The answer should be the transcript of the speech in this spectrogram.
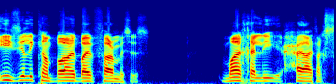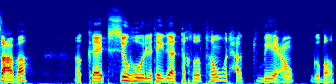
Easily combined by pharmacists. ما يخلي حياتك صعبة أوكي؟ بسهولة تقدر تخلطهم وتحط تبيعهم قبل.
